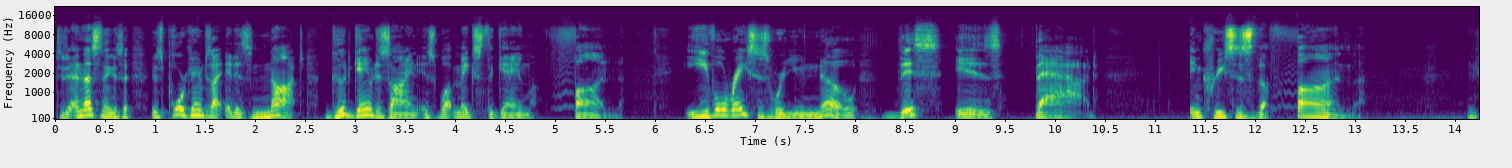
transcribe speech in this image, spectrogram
To, and that's the thing is, is poor game design. It is not. Good game design is what makes the game fun. Evil races where you know this is bad increases the fun. And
